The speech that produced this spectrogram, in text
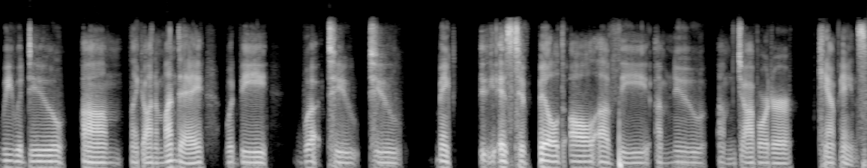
we would do um, like on a monday would be what to to make is to build all of the um, new um, job order campaigns.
